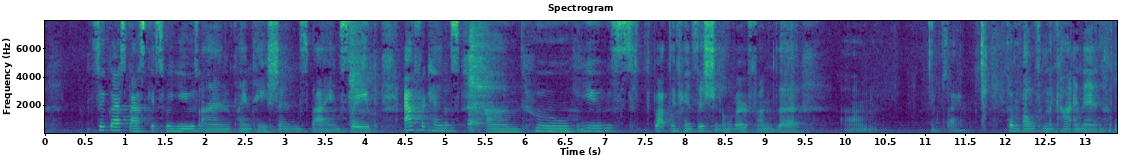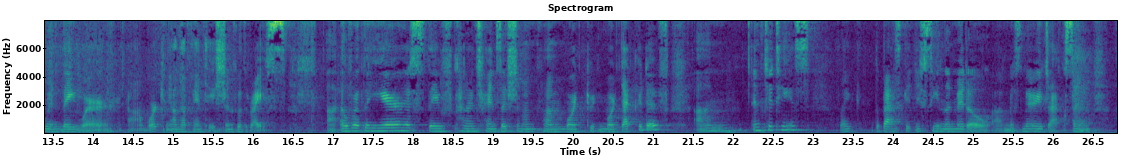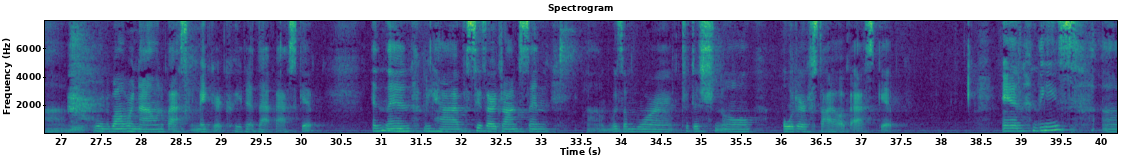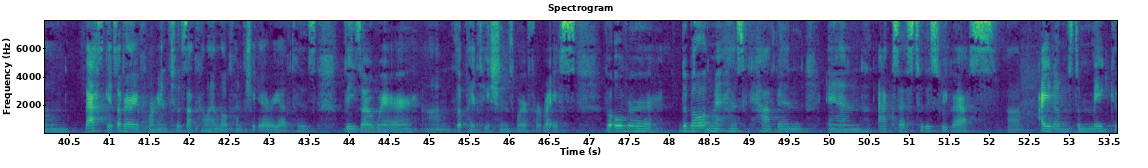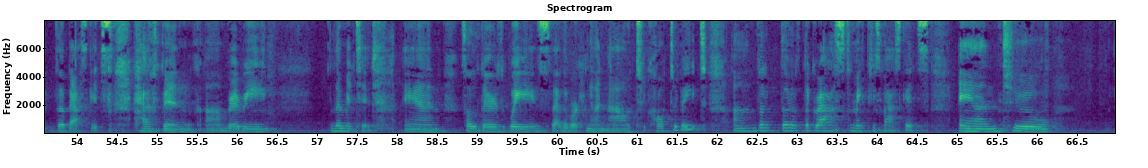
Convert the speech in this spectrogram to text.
sweetgrass baskets were used on plantations by enslaved Africans um, who used brought the transition over from the um, I'm sorry from oh, from the continent when they were uh, working on the plantations with rice. Uh, over the years, they've kind of transitioned from more to more decorative um, entities, like the basket you see in the middle. Uh, Miss Mary Jackson, um, a well-renowned basket maker, created that basket. And then we have Cesar Johnson, um, was a more traditional, older style basket. And these um, baskets are very important to the South Carolina Low Country area because these are where um, the plantations were for rice. But over development has happened and access to the sweetgrass um, items to make the baskets have been um, very limited. And so there's ways that they're working on now to cultivate um, the, the, the grass to make these baskets and to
